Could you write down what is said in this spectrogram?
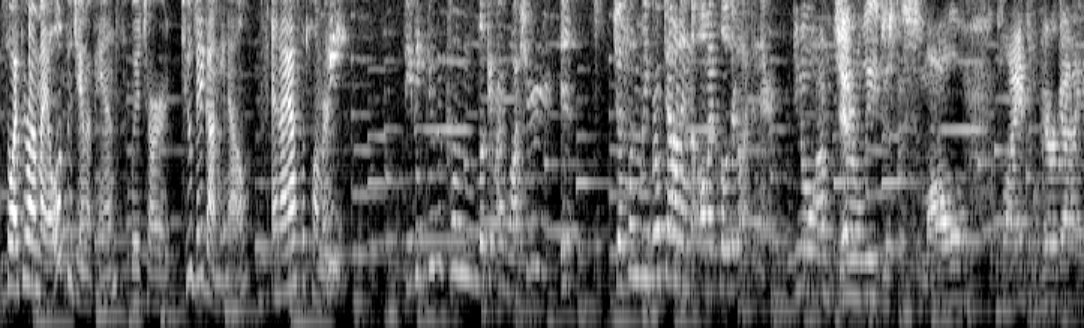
So I threw on my old pajama pants, which are too big on me now, and I asked the plumber, Hey, do you think you could come look at my washer? It just suddenly broke down and all my clothes are locked in there. You know, I'm generally just a small appliance repair guy.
